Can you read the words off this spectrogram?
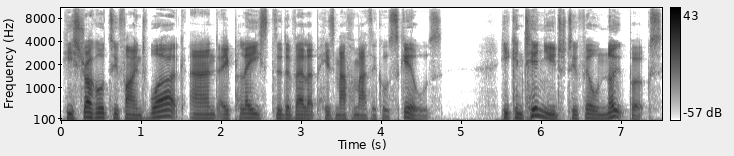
He struggled to find work and a place to develop his mathematical skills. He continued to fill notebooks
